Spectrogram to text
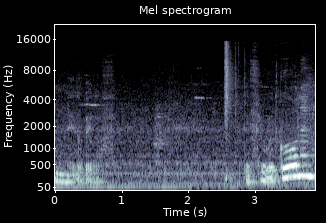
A little bit of the fluid golden.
